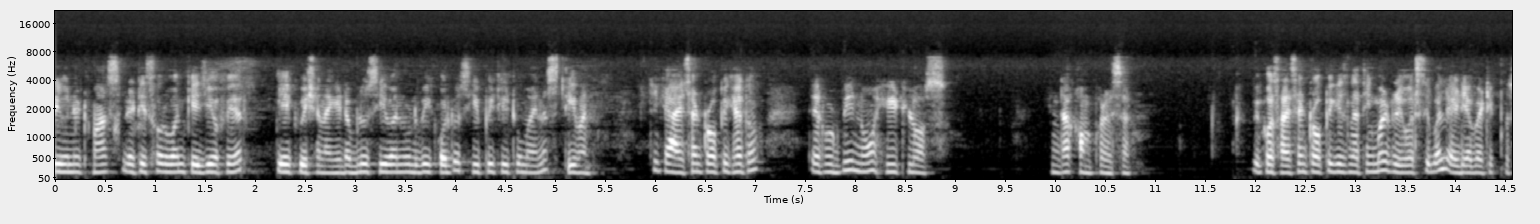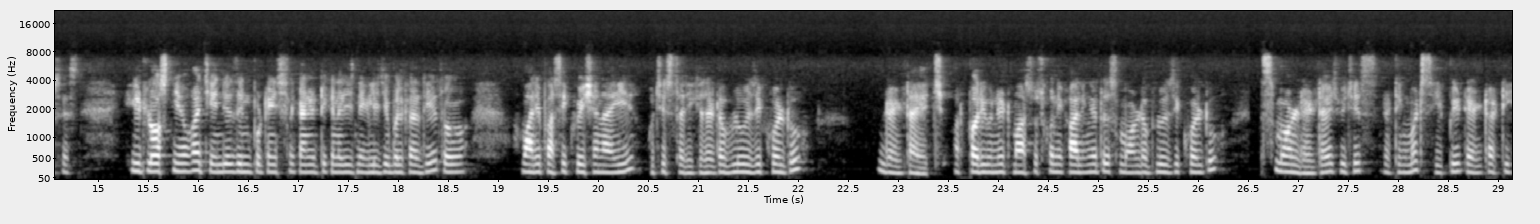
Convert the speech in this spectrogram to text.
unit mass that is for one K G of air ये इक्वेशन आएगी W C one would be equal to C P T two minus T one ठीक है आइसन है तो there would be no heat loss in the compressor because isentropic is nothing but reversible adiabatic process heat loss नहीं होगा changes in potential kinetic energy negligible कर दिए तो हमारे पास इक्वेशन आई है, कुछ इस तरीके से W is equal to delta H और पर यूनिट मास उसको निकालेंगे तो small W is equal to small delta H which is nothing but C P delta T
